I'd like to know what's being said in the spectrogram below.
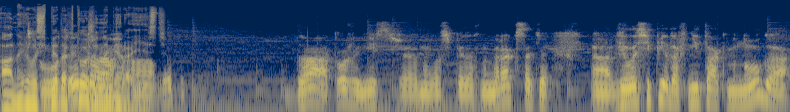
А, на велосипедах вот, тоже это, номера есть? Это, да, тоже есть э, на велосипедах номера. Кстати, э, велосипедов не так много,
